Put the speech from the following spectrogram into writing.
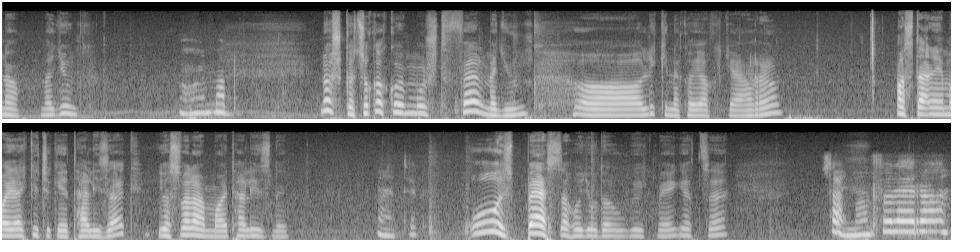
Na, megyünk? Aha. Nos, kacok, akkor most felmegyünk a Likinek a jaktjára. Aztán én majd egy kicsikét helizek. Jössz velem majd helizni? Mehetek. Ó, és persze, hogy odaugrik még egyszer. Szállj föl erre.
